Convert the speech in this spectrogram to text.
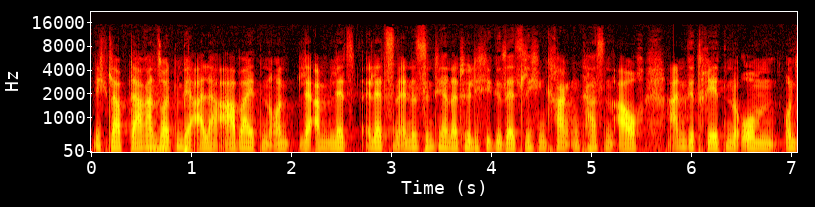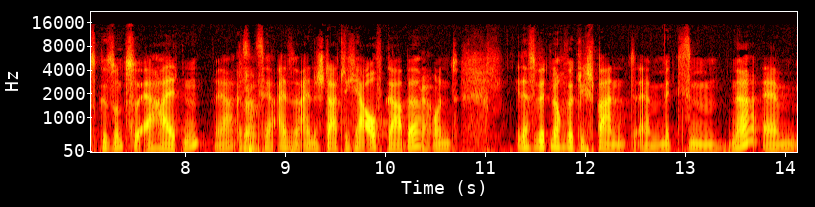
ich glaube, daran mhm. sollten wir alle arbeiten. Und am Letz letzten Endes sind ja natürlich die gesetzlichen Krankenkassen auch angetreten, um uns gesund zu erhalten. Ja, Klar. es ist ja also eine staatliche Aufgabe. Ja. Und das wird noch wirklich spannend ähm, mit diesem, ne, ähm,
